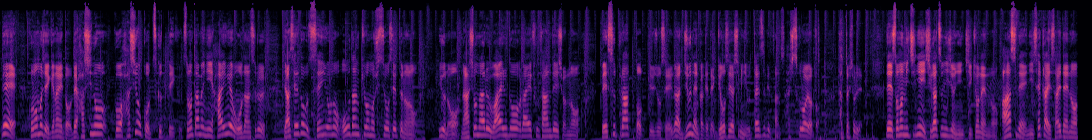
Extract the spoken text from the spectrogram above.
でこのままじゃいけないと。で橋のこう橋をこう作っていく。そのためにハイウェイを横断する野生動物専用の横断橋の必要性というのをいうのをナショナルワイルドライフファンデーションのベス・プラットっていう女性が10年かけて行政や市民に訴え続けてたんです。橋作ろうよと。たった一人で。でその道に4月22日去年のアースデーに世界最大の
